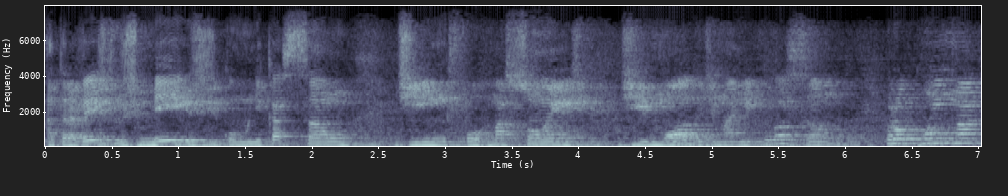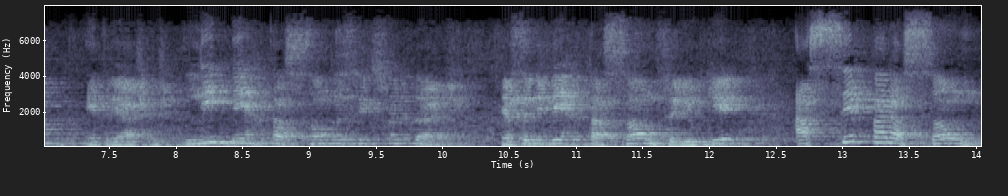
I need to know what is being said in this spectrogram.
Através dos meios de comunicação, de informações, de modo de manipulação, propunha uma, entre aspas, libertação da sexualidade. Essa libertação seria o quê? A separação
